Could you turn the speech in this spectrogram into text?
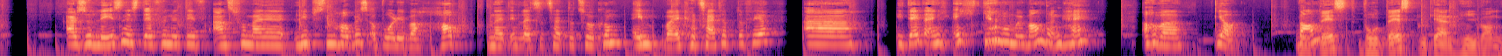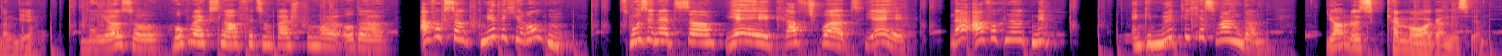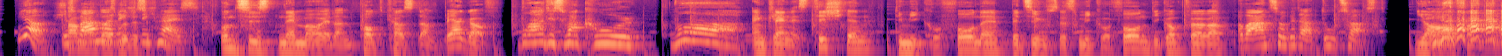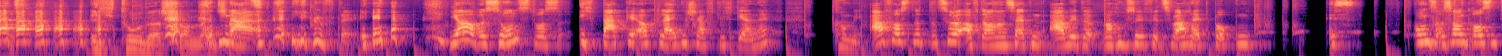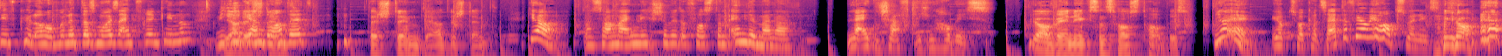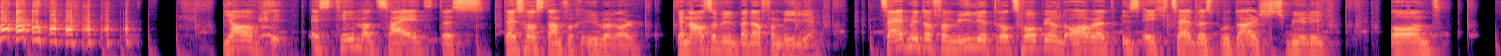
Also Lesen ist definitiv eins von meinen liebsten Hobbys, obwohl ich überhaupt nicht in letzter Zeit dazu komme, eben weil ich keine Zeit habe dafür. Äh, Ich hätte eigentlich echt gerne mal wandern gehen. Aber ja, Wo wann? test, wo testen gern hinwandern gehen? Naja, so Hochwerkslaufe zum Beispiel mal oder einfach so gemütliche Runden. Es muss ja nicht so, yay, Kraftsport, yay. Nein, einfach nur ein gemütliches Wandern. Ja, das können wir organisieren. Ja, das Schauen wir, war mal dass wir das- richtig nice. Und siehst, nehmen wir halt einen Podcast am Berg auf. Boah, das war cool. Boah. Ein kleines Tischchen, die Mikrofone, beziehungsweise das Mikrofon, die Kopfhörer. Aber eins ich da, du zahlst. Ja, von mir aus. Ich tu das schon, mein Schatz. Nein, ich hilf dir. Ja, aber sonst was, ich backe auch leidenschaftlich gerne. Komme ich auch fast nicht dazu. Auf der anderen Seite auch wieder, warum soll ich für zwei Leute backen? Es, unser, so einen großen Tiefkühler haben wir nicht, dass wir alles eingefrieren können, wie Ja, ich gern stimmt. tät. Das stimmt, ja, das stimmt. Ja, dann sind wir eigentlich schon wieder fast am Ende meiner leidenschaftlichen Hobbys. Ja, wenigstens hast du Hobbys. Ja, eh. Ich hab zwar keine Zeit dafür, aber ich hab's wenigstens. Ja. ja, das Thema Zeit, das, das hast du einfach überall. Genauso wie bei der Familie. Zeit mit der Familie, trotz Hobby und Arbeit, ist echt zeitweise brutal schwierig. Und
